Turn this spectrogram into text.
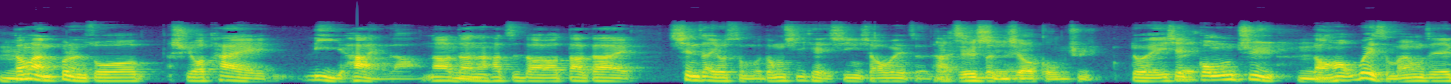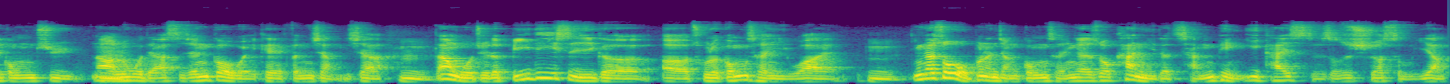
嗯当然不能说需要太厉害啦，那当然他知道大概现在有什么东西可以吸引消费者，他哪基本的些行销工具？对一些工具，嗯然后为什么要用这些工具？那嗯如果等下时间够，我也可以分享一下。嗯但我觉得 BD 是一个呃，除了工程以外，嗯应该说我不能讲工程，应该说看你的产品一开始的时候是需要什么样。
